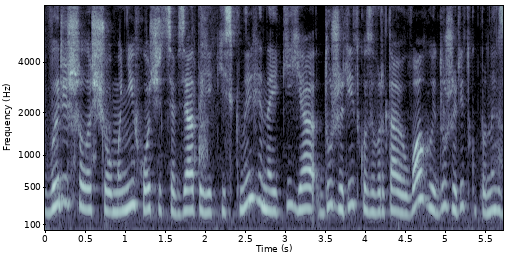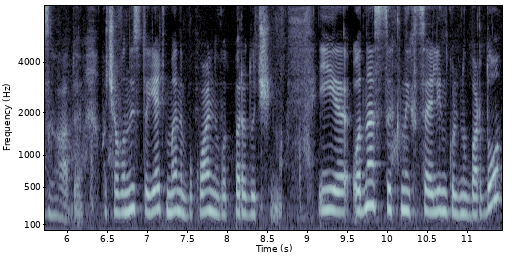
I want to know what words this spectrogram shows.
вирішила, що мені хочеться взяти якісь книги, на які я дуже рідко звертаю увагу і дуже рідко про них згадую. Хоча вони стоять в мене буквально от перед очима. І одна з цих книг це Лінкольн у Бардо.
